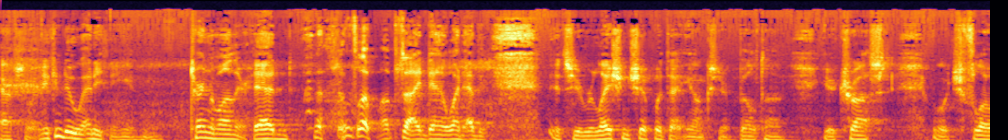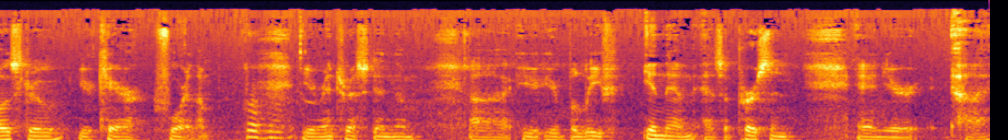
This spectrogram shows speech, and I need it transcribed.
absolutely. You can do anything. You can turn them on their head, flip them upside down, what have you. It's your relationship with that youngster built on your trust, which flows through your care for them, mm-hmm. your interest in them, uh, your, your belief in them as a person and your, uh,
